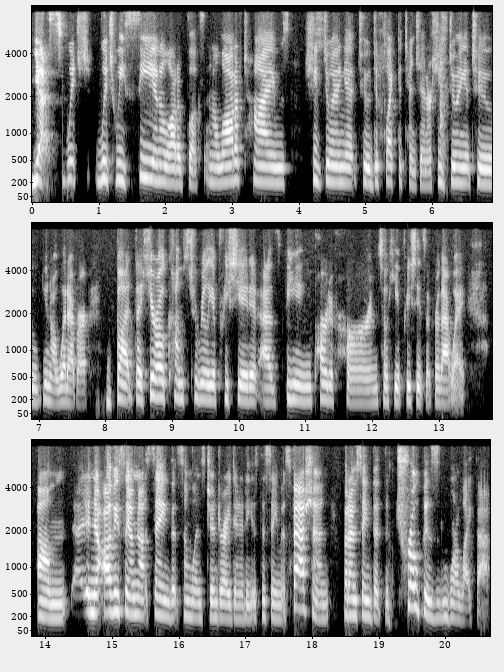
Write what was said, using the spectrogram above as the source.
Yes. which which we see in a lot of books, and a lot of times she's doing it to deflect attention, or she's doing it to you know whatever. But the hero comes to really appreciate it as being part of her, and so he appreciates it for that way. Um, and obviously, I'm not saying that someone's gender identity is the same as fashion, but I'm saying that the trope is more like that.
